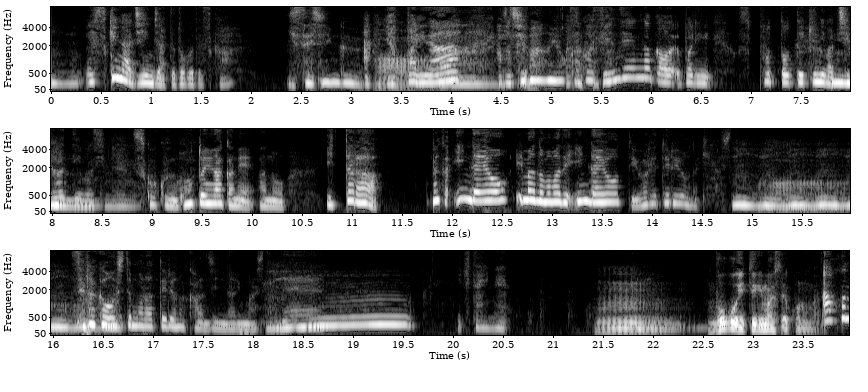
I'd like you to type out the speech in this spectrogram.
んえ好きな神社ってどこですか？伊勢神宮。あ、やっぱりな。やっぱ一番良かったあそこは全然なんか、やっぱり、スポット的には違うって言いますよね。すごく、本当になんかね、あの、行ったら、なんかいいんだよ、今のままでいいんだよって言われてるような気がして、背中を押してもらってるような感じになりましたうね。ーん。行きたいね。うん。僕行ってきましたよ、この前。あ、本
